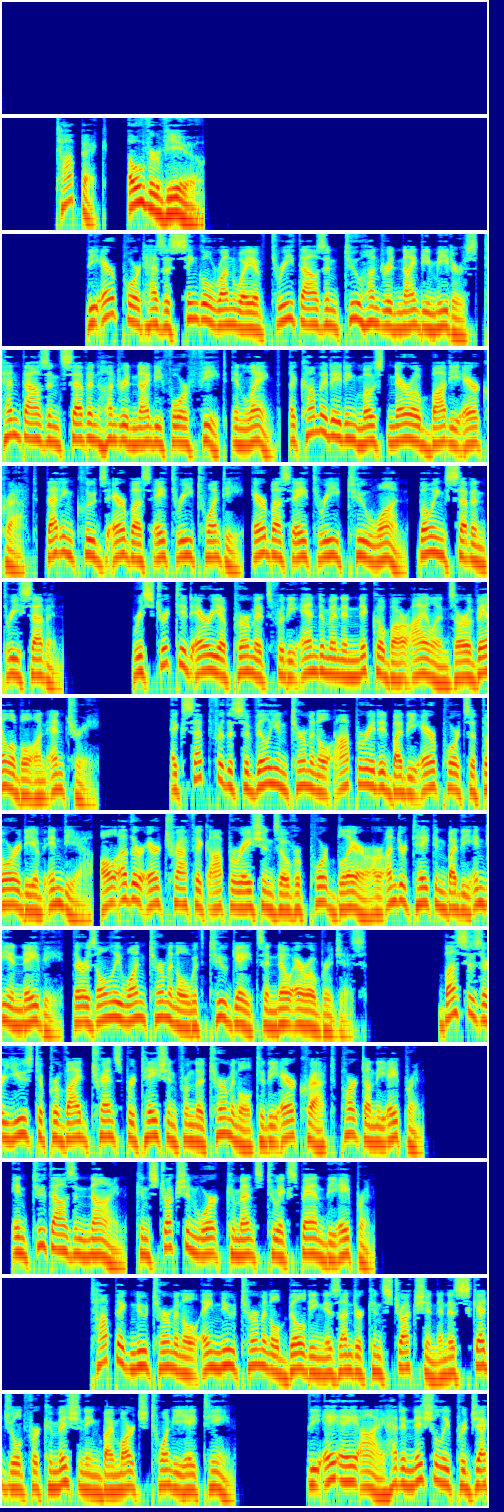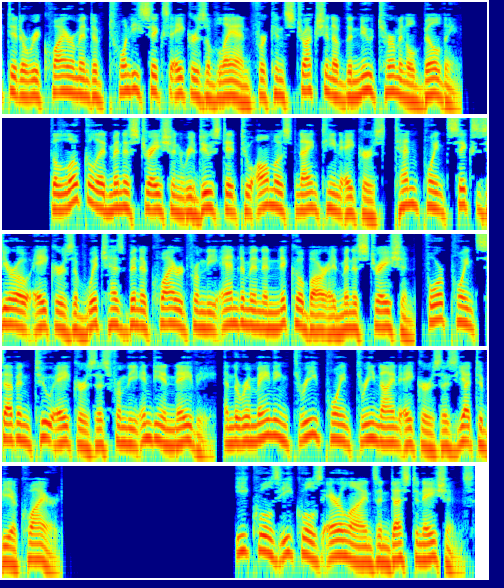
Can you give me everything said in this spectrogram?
Overview The airport has a single runway of 3,290 metres (10,794 feet in length, accommodating most narrow-body aircraft, that includes Airbus A320, Airbus A321, Boeing 737. Restricted area permits for the Andaman and Nicobar Islands are available on entry. Except for the civilian terminal operated by the Airports Authority of India, all other air traffic operations over Port Blair are undertaken by the Indian Navy. There is only one terminal with two gates and no aerobridges. Buses are used to provide transportation from the terminal to the aircraft parked on the apron. In 2009, construction work commenced to expand the apron. Topic new terminal A new terminal building is under construction and is scheduled for commissioning by March 2018. The AAI had initially projected a requirement of 26 acres of land for construction of the new terminal building. The local administration reduced it to almost 19 acres, 10.60 acres of which has been acquired from the Andaman and Nicobar administration, 4.72 acres is from the Indian Navy, and the remaining 3.39 acres is yet to be acquired. Airlines and destinations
